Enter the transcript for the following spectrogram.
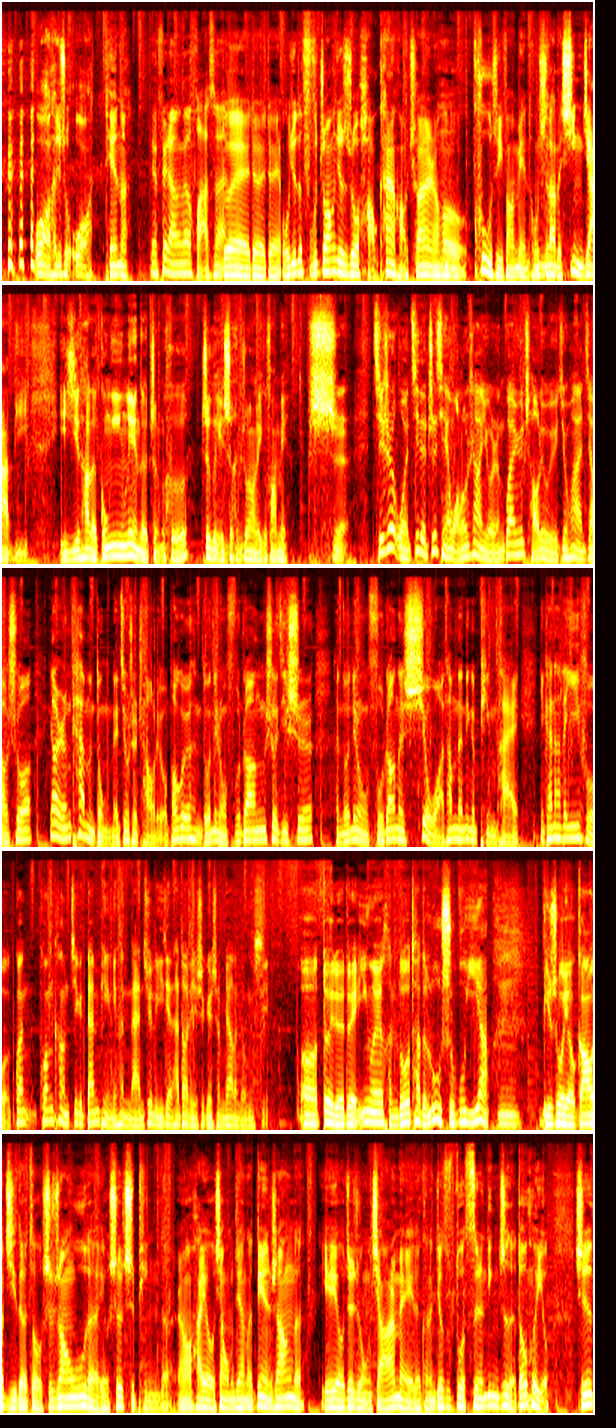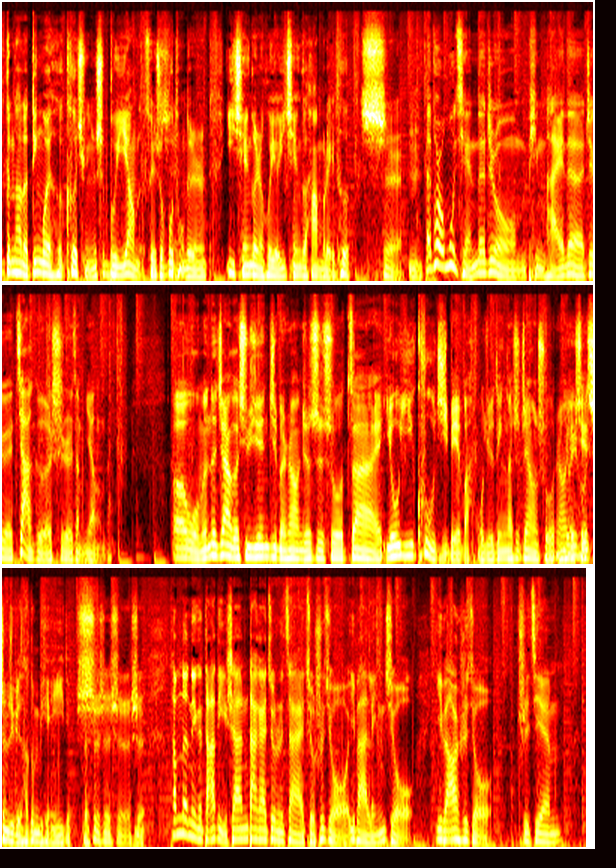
哇，他就说哇，天呐，对，非常的划算。对对对，我觉得服装就是说好看好穿，然后酷是一方面，同时它的性价比以及它的供应链的整合，这个也是很重要的一个方面。是。其实我记得之前网络上有人关于潮流有一句话叫说，让人看不懂的就是潮流。包括有很多那种服装设计师，很多那种服装的秀啊，他们的那个品牌，你看他的衣服，光光看这个单品，你很难去理解它到底是个什么样的东西。哦，对对对，因为很多它的路数不一样。嗯。比如说有高级的走时装屋的，有奢侈品的，然后还有像我们这样的电商的，也有这种小而美的，可能就是做私人定制的，都会有。其实跟它的定位和客群是不一样的，所以说不同的人，一千个人会有一千个哈姆雷特。是，嗯。，Apple 目前的这种品牌的这个价格是怎么样的？呃，我们的价格区间基本上就是说在优衣库级别吧，我觉得应该是这样说。然后有些甚至比它更便宜一点。是是是是，他们的那个打底衫大概就是在九十九、一百零九、一百二十九之间。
